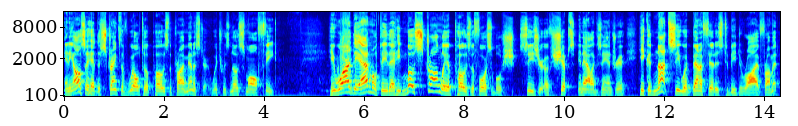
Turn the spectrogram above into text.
And he also had the strength of will to oppose the prime minister, which was no small feat. He wired the Admiralty that he most strongly opposed the forcible sh- seizure of ships in Alexandria. He could not see what benefit is to be derived from it,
